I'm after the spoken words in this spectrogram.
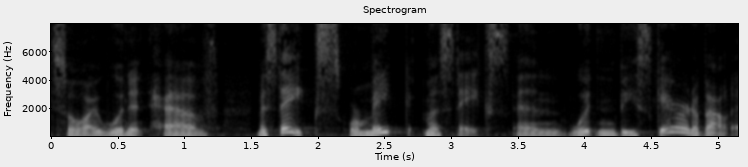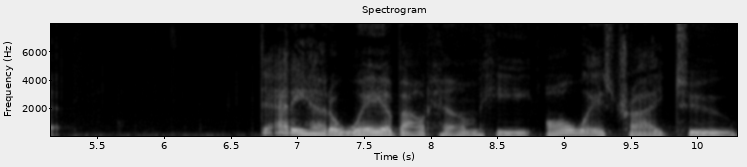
so I wouldn't have mistakes or make mistakes and wouldn't be scared about it. Daddy had a way about him. He always tried to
